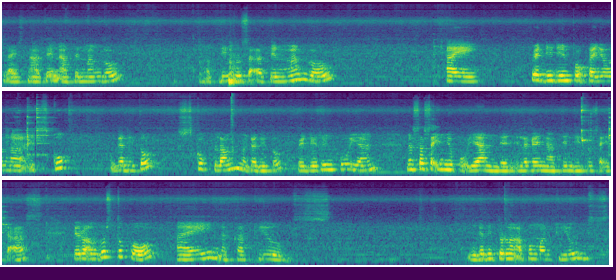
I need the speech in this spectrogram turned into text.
Slice natin ating mango. At dito sa ating mango ay pwede din po kayo na scoop ganito. Scoop lang na ganito. Pwede rin po yan. Nasa sa inyo po yan. Then ilagay natin dito sa itaas. Pero ang gusto ko ay naka-cubes. Ganito lang ako mag-cubes.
